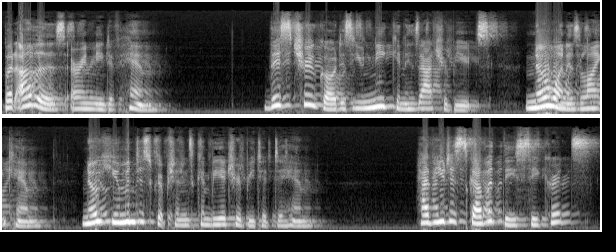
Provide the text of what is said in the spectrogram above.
but others are in need of Him. This true God is unique in His attributes. No one is like Him. No human descriptions can be attributed to Him. Have you discovered these secrets?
